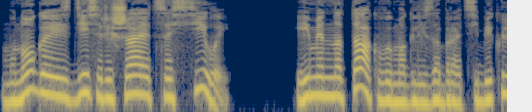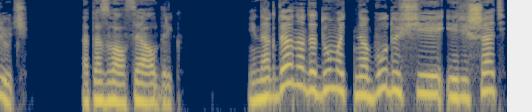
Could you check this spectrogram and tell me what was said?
многое здесь решается силой. Именно так вы могли забрать себе ключ, отозвался Алдрик. Иногда надо думать на будущее и решать,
